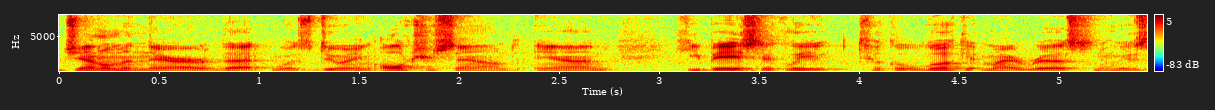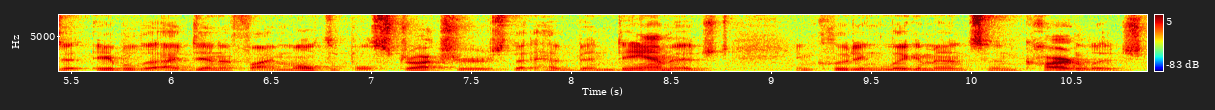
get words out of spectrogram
gentleman there that was doing ultrasound and he basically took a look at my wrist and he was able to identify multiple structures that had been damaged including ligaments and cartilage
